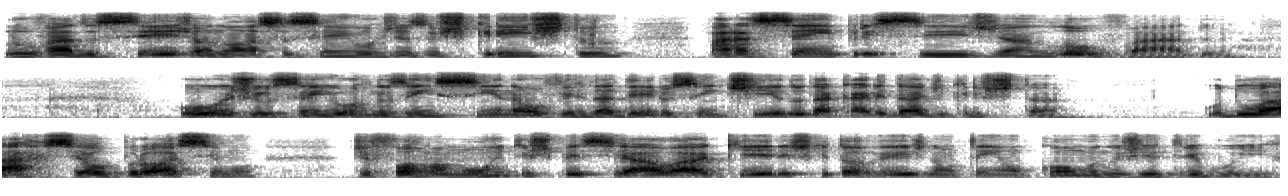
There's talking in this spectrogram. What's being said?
Louvado seja o nosso Senhor Jesus Cristo, para sempre seja louvado. Hoje o Senhor nos ensina o verdadeiro sentido da caridade cristã, o doar-se ao próximo de forma muito especial àqueles que talvez não tenham como nos retribuir.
